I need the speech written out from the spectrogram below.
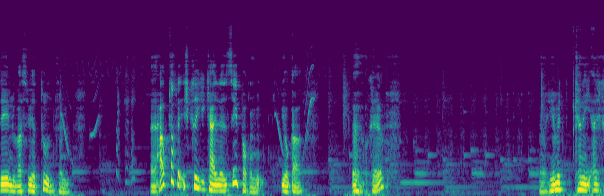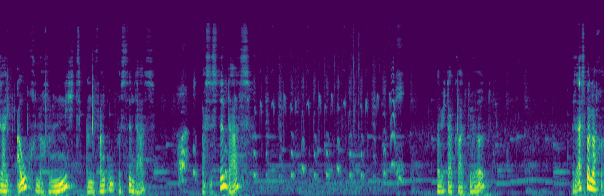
sehen, was wir tun können. Äh, Hauptsache, ich kriege keine Seepocken, Joka. Äh, okay. Hiermit kann ich ehrlich gesagt auch noch nichts anfangen. Oh, was ist denn das? Was ist denn das? Was habe ich da gerade gehört? Das ist erstmal noch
